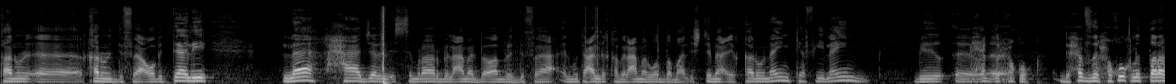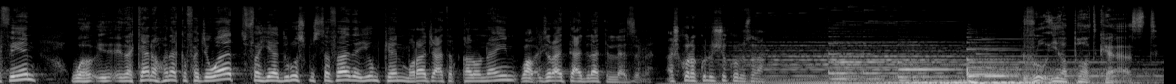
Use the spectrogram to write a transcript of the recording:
قانون آه، قانون الدفاع. وبالتالي لا حاجة للاستمرار بالعمل بأوامر الدفاع المتعلقة بالعمل والضمان الاجتماعي. القانونين كفيلين بحفظ الحقوق. بحفظ الحقوق للطرفين. وإذا كان هناك فجوات فهي دروس مستفادة يمكن مراجعة القانونين واضح. وإجراء التعديلات اللازمة. أشكرك كل الشكر وسلام رؤيا بودكاست.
